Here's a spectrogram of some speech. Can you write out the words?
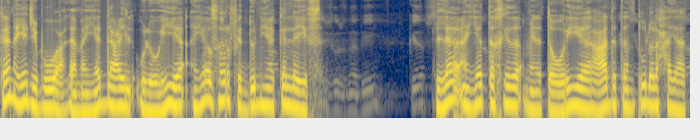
كان يجب على من يدعي الألوهية أن يظهر في الدنيا كالليث لا أن يتخذ من التورية عادة طول الحياة.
